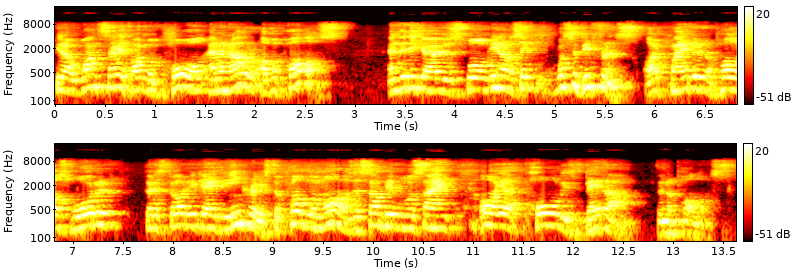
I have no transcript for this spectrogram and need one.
you know, one saith, I'm of Paul, and another of Apollos. And then he goes, well, you know, I said, what's the difference? I planted, Apollos watered, but it's God who gave the increase. The problem was that some people were saying, oh yeah, Paul is better than Apollos.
